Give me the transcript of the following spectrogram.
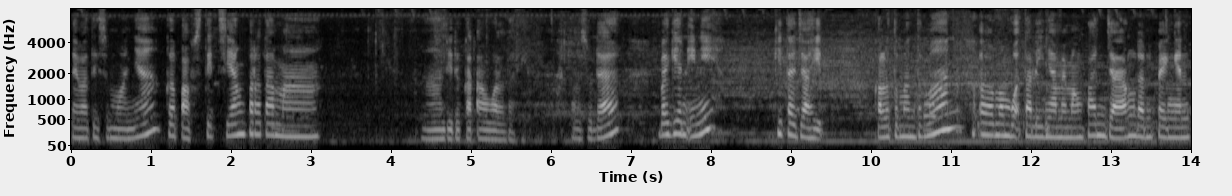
Lewati semuanya ke puff stitch yang pertama. Nah di dekat awal tadi. Kalau sudah bagian ini kita jahit. Kalau teman-teman e, membuat talinya memang panjang dan pengen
